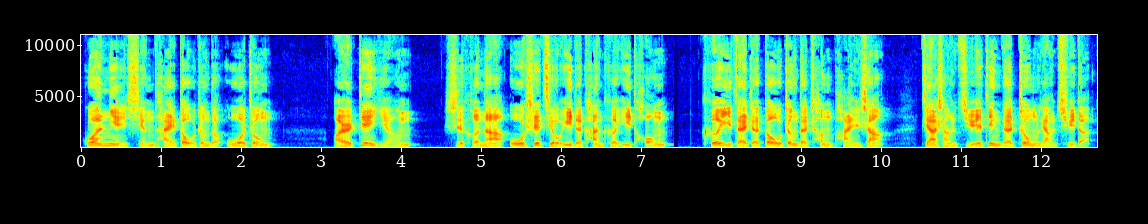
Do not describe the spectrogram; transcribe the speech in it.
观念形态斗争的窝中。而电影是和那五十九亿的看客一同，可以在这斗争的秤盘上加上决定的重量去的。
